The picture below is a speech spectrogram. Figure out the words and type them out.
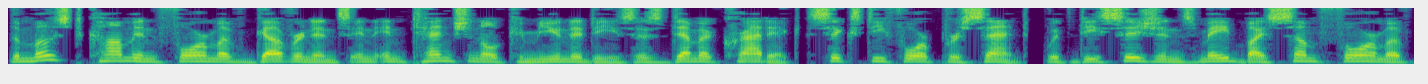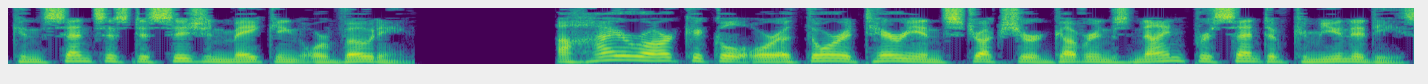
The most common form of governance in intentional communities is democratic 64%, with decisions made by some form of consensus decision-making or voting. A hierarchical or authoritarian structure governs 9% of communities,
